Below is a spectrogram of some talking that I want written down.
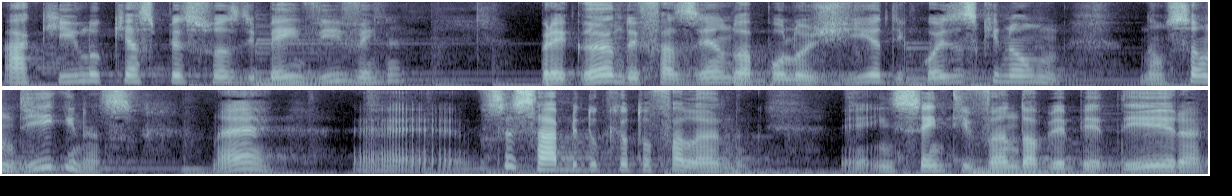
àquilo que as pessoas de bem vivem, né? pregando e fazendo apologia de coisas que não, não são dignas, né? É, você sabe do que eu estou falando, é, incentivando a bebedeira,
